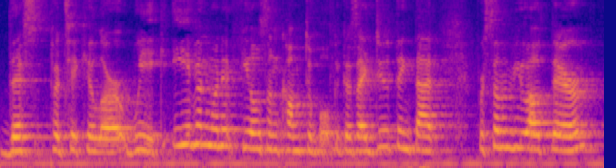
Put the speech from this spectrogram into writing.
this particular week, even when it feels uncomfortable, because I do think that for some of you out there,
